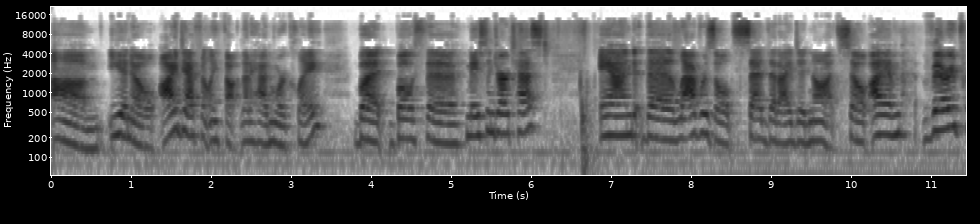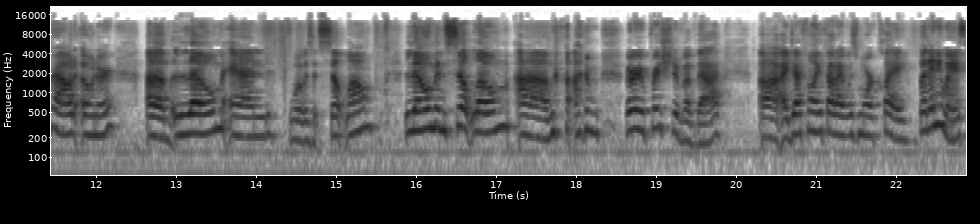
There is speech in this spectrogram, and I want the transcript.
Um, you know, I definitely thought that I had more clay, but both the mason jar test and the lab results said that I did not. So I am very proud owner of loam and what was it, silt loam? Loam and silt loam. Um, I'm very appreciative of that. Uh, I definitely thought I was more clay. But anyways,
